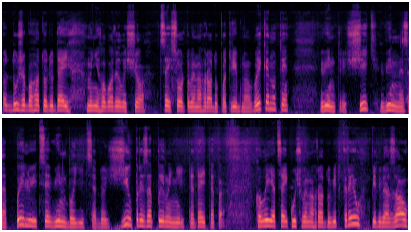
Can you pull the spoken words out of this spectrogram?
дуже багато людей мені говорили, що цей сорт винограду потрібно викинути. Він тріщить, він не запилюється, він боїться дощів при запиленні і т.д. і т.п. Коли я цей кущ винограду відкрив, підв'язав,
